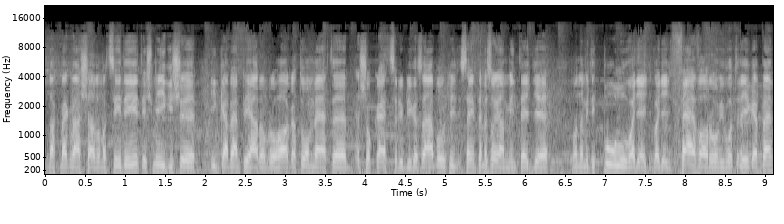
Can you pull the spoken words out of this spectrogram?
zenekarnak megvásárolom a CD-jét, és mégis inkább MP3-ról hallgatom, mert sokkal egyszerűbb igazából, úgyhogy szerintem ez olyan, mint egy, mondom, mint egy póló vagy egy, vagy egy felvarró, ami volt régebben.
